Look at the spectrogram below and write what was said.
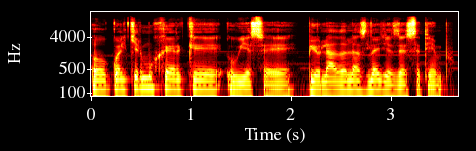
o cualquier mujer que hubiese violado las leyes de ese tiempo.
